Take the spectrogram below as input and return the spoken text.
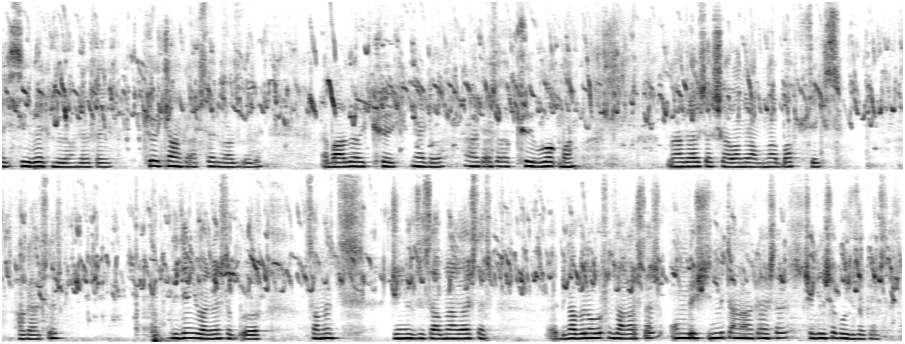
e, silver diyorum arkadaşlar. Türkçe arkadaşlar bazıları. E, bazıları köy. Nerede o? Arkadaşlar köy Vlogman. Bunlar arkadaşlar Şaban Duran bunlar Bahsu Seks. Arkadaşlar. Dediğim gibi arkadaşlar e, Samet Cengiz hesabına arkadaşlar e, bin abone olursunuz arkadaşlar 15-20 tane arkadaşlar çekilişe koyacağız arkadaşlar.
